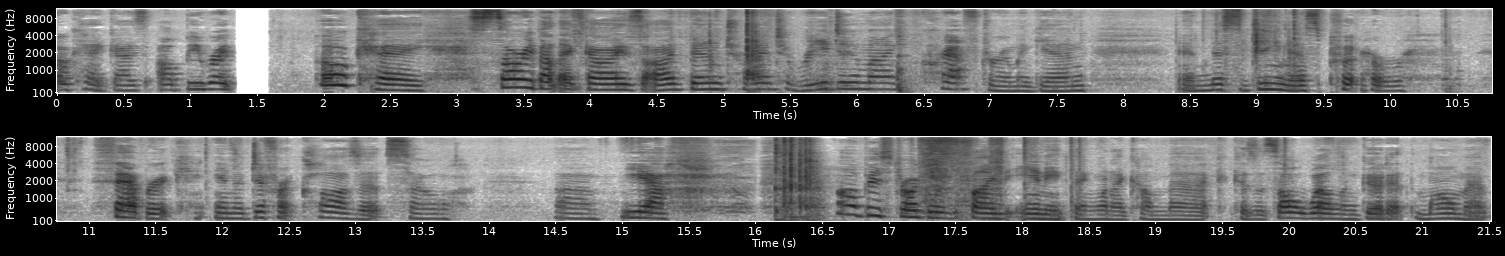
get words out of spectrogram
Okay, guys, I'll be right Okay, sorry about that, guys. I've been trying to redo my craft room again, and Miss Gina's put her fabric in a different closet, so, um, yeah. I'll be struggling to find anything when I come back because it's all well and good at the moment.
